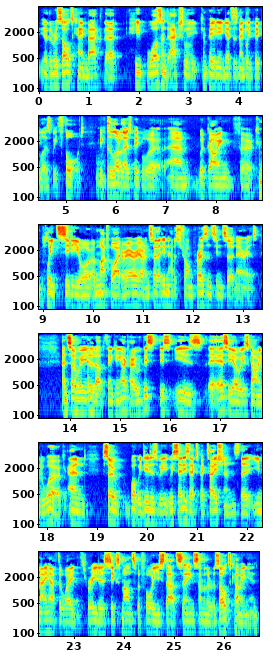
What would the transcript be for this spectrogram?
you know, the results came back that he wasn't actually competing against as many people as we thought, because a lot of those people were um, were going for a complete city or a much wider area, and so they didn't have a strong presence in certain areas. And so we ended up thinking, okay, well, this this is SEO is going to work, and so what we did is we, we set his expectations that you may have to wait three to six months before you start seeing some of the results coming in.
